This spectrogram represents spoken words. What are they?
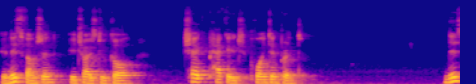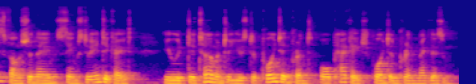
In this function, it tries to call check package point and print. This function name seems to indicate you would determine to use the point and print or package point and print mechanism.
